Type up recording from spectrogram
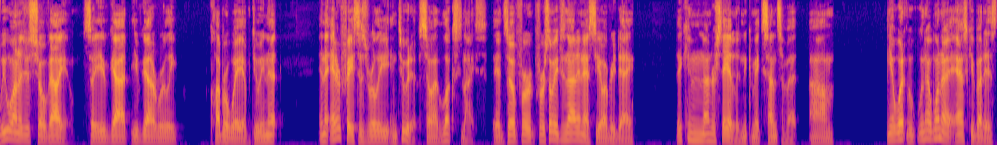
we want to just show value. So you've got you've got a really clever way of doing it, and the interface is really intuitive, so it looks nice. And so for for somebody who's not in SEO every day, they can understand it and they can make sense of it. Um, you know what what I want to ask you about is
